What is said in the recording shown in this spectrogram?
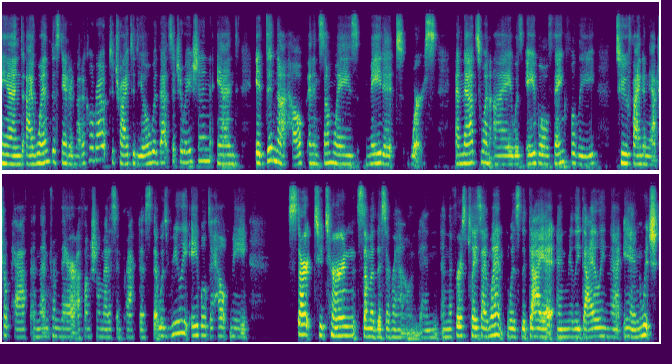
And I went the standard medical route to try to deal with that situation. And it did not help. And in some ways, made it worse. And that's when I was able, thankfully, to find a natural path. And then from there, a functional medicine practice that was really able to help me start to turn some of this around. And, and the first place I went was the diet and really dialing that in, which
